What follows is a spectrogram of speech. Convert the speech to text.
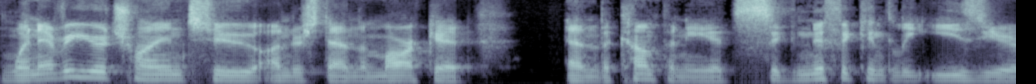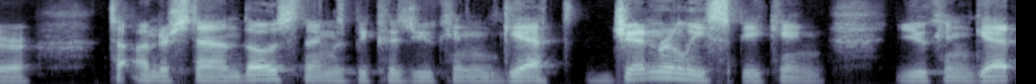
Whenever you're trying to understand the market and the company, it's significantly easier to understand those things because you can get, generally speaking, you can get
